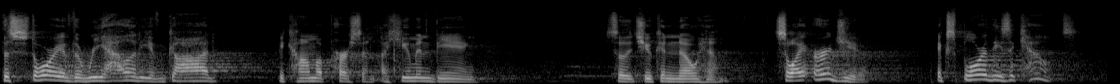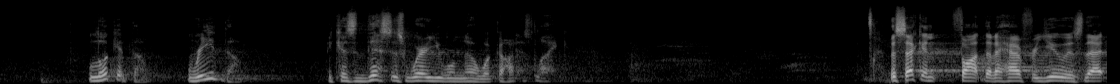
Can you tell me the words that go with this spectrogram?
the story of the reality of God become a person, a human being, so that you can know him. So I urge you, explore these accounts, look at them, read them, because this is where you will know what God is like. The second thought that I have for you is that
